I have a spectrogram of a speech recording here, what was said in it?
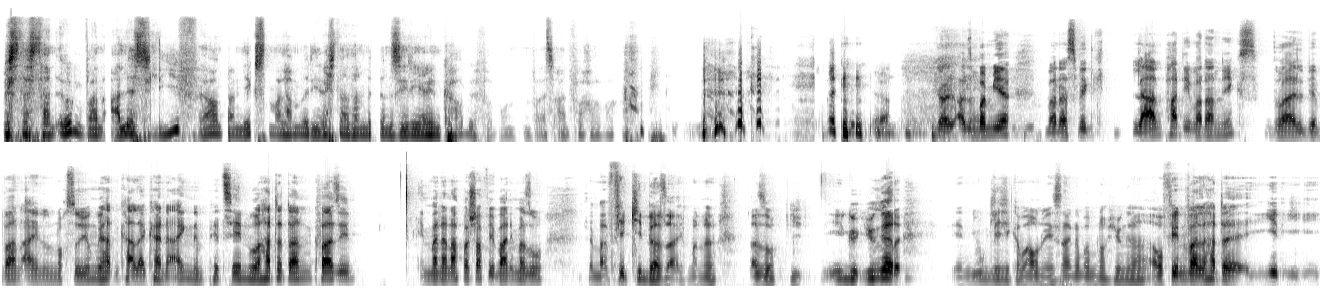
bis das dann irgendwann alles lief. Ja, und beim nächsten Mal haben wir die Rechner dann mit einem seriellen Kabel verbunden, weil es einfacher war. Ja. Ja, also bei mir war das wirklich, LAN-Party war da nix, weil wir waren eigentlich noch so jung, wir hatten alle keine eigenen PC, nur hatte dann quasi in meiner Nachbarschaft, wir waren immer so, wir waren vier Kinder, sag ich mal, ne? Also jü- jüngere, Jugendliche kann man auch nicht sagen, aber noch jünger. Auf jeden Fall hatte, je, je,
